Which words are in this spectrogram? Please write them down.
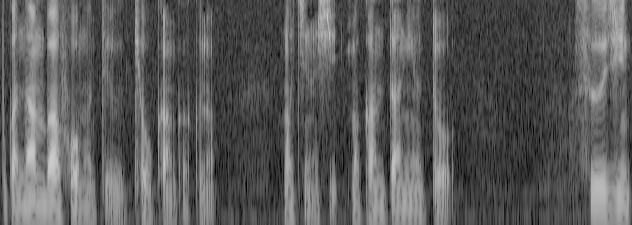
僕はナンバーフォームっていう共感覚の持ち主、まあ、簡単に言うと数字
